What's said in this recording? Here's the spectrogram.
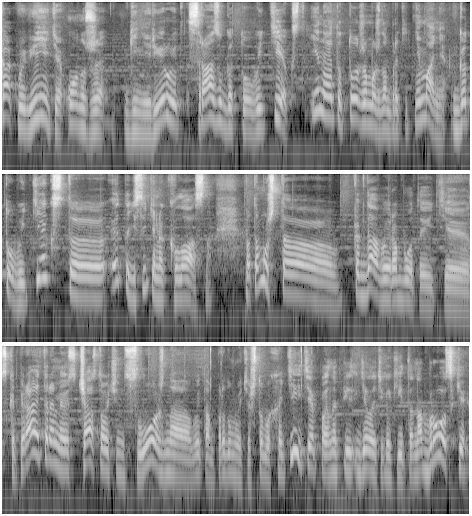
Как вы видите, он уже генерирует сразу готовый текст. И на это тоже можно обратить внимание. Готовый текст э, это действительно классно. Потому что когда вы работаете с копирайтерами, часто очень сложно. Вы там продумываете, что вы хотите, делаете какие-то наброски,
